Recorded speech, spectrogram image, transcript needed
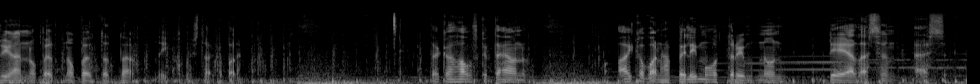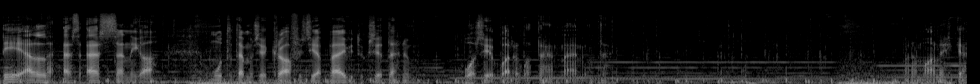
Tosiaan nopeut, nopeuttaa tätä liikkumista aika paljon. Aika hauska. Tää on aika vanha pelimoottori, mutta ne on DLSn, S, DLSSn ja muuta tämmöisiä graafisia päivityksiä tehnyt vuosien varrella tähän näin, että varmaan ehkä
